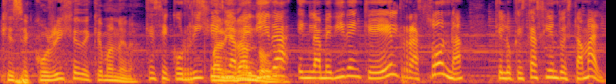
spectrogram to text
¿Que se corrige de qué manera? que se corrige en la medida en la medida en que él razona que lo que está haciendo está mal.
